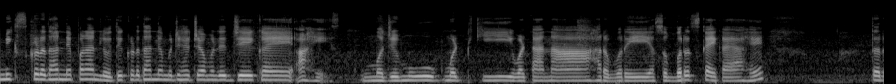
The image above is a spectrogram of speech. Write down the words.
मिक्स कडधान्य पण आणले होते. कडधान्य म्हणजे ह्याच्यामध्ये जे काय आहे म्हणजे मूग मटकी वटाणा हरभरे असं बरंच काय काय आहे. तर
